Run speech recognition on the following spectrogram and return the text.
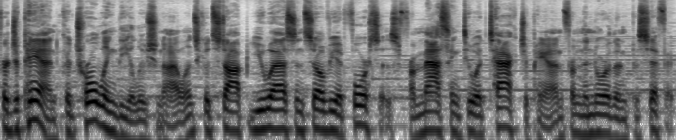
For Japan, controlling the Aleutian Islands could stop U.S. and Soviet forces from massing to attack Japan from the northern Pacific.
